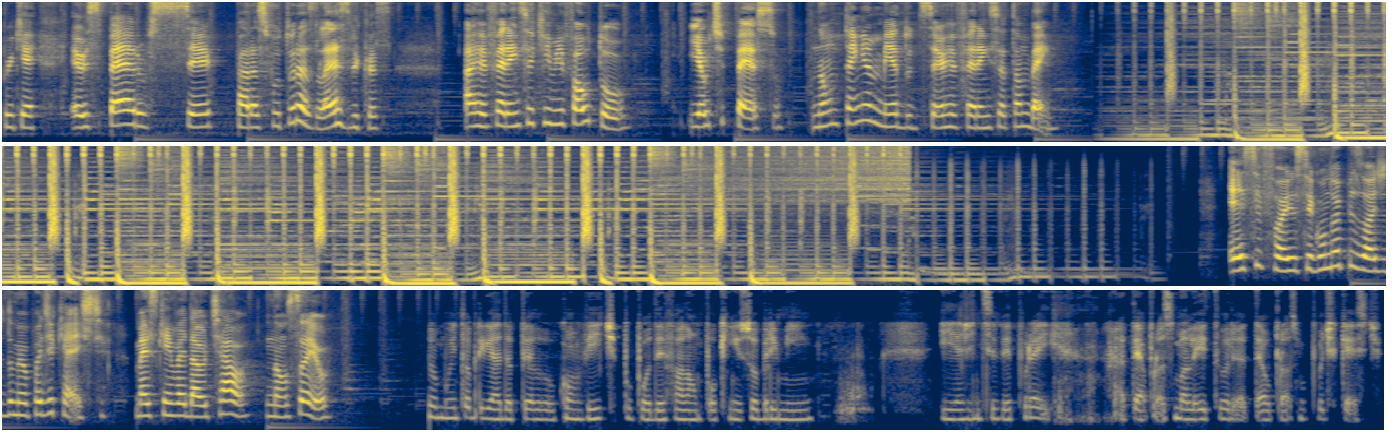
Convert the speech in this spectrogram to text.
Porque eu espero ser para as futuras lésbicas a referência que me faltou, e eu te peço, não tenha medo de ser referência também. Esse foi o segundo episódio do meu podcast, mas quem vai dar o tchau não sou eu. Muito obrigada pelo convite, por poder falar um pouquinho sobre mim. E a gente se vê por aí. Até a próxima leitura, até o próximo podcast.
